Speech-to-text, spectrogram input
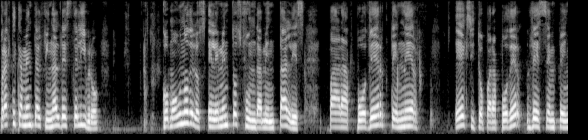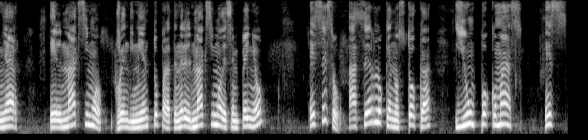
prácticamente al final de este libro como uno de los elementos fundamentales para poder tener éxito, para poder desempeñar el máximo rendimiento, para tener el máximo desempeño, es eso, hacer lo que nos toca y un poco más. Es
